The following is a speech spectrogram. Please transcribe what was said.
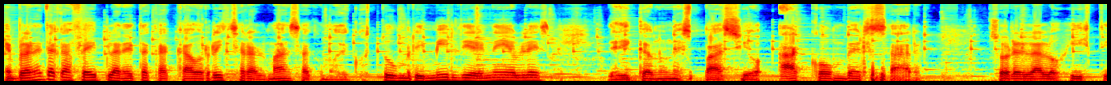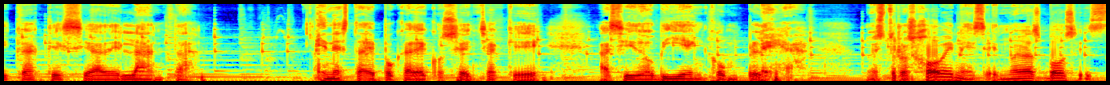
En Planeta Café y Planeta Cacao, Richard Almanza, como de costumbre, y Mildy Niebles dedican un espacio a conversar sobre la logística que se adelanta en esta época de cosecha que ha sido bien compleja. Nuestros jóvenes en Nuevas Voces,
